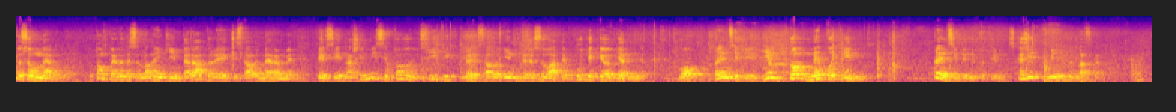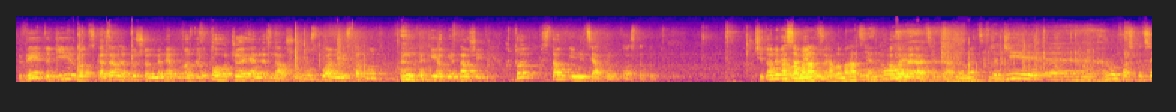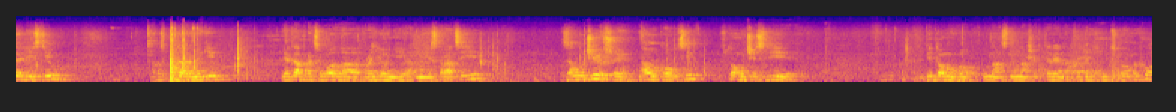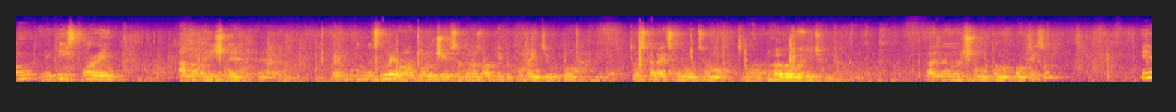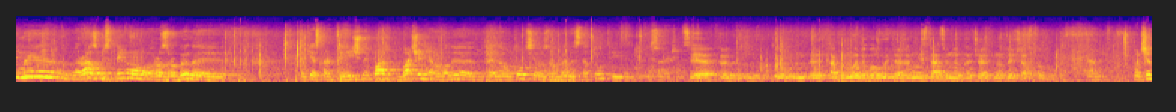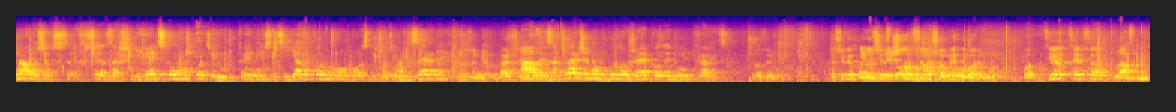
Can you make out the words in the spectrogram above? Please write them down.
то все вмерло. Потім з'явилися маленькі імператори, які стали мерами тих всіх наших місць, і того всіх їх перестало інтересувати будь-яке об'єднання. Бо, в принципі, їм то не потрібно. В принципі, не потрібно. Скажіть мені, будь ласка, ви тоді от сказали, ту, що мене було того, чого я не знав, що був створений статут, такий об'єднавчий. Хто став ініціатором того статуту? Чи то не ви самі Агломерація. були? Агломерація. Ні, ну, Агломерація, так. Тоді е, група спеціалістів, господарників, яка працювала в районній адміністрації, залучивши науковців, в тому числі відомого у нас на наших теренах Федорівського Миколу, який створив аналогічне, е, при- ну, не створив, а долучився до розробки документів по Трускавецькому цьому е, тому комплексу. І ми разом спільно розробили таке стратегічне бачення, а вони вже науковці розробили статут і, і все решта. Це, е, е, так би мовити, головою держадміністрації назначають на той час то був. Починалося все, все за Шнігельському, потім три місяці я виконував обов'язки, потім Мізерник, Зрозуміло. Далі але затверджено було вже коли був кравець. зрозуміло. Значить, виходячи з того всього, що ми говоримо, от це, це все класно.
